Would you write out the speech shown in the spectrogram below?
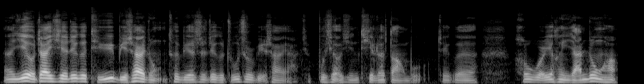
嗯，也有在一些这个体育比赛中，特别是这个足球比赛呀，就不小心踢了裆部，这个后果也很严重哈。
